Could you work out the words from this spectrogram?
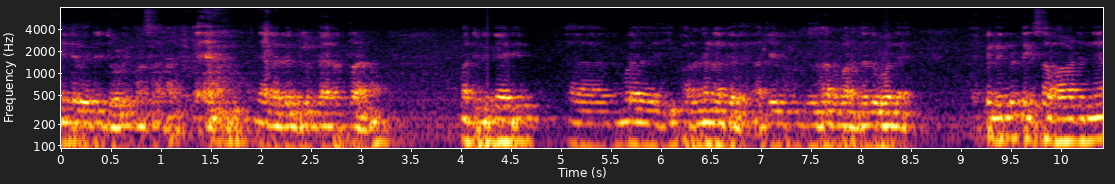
എന്റെ പേര് ജോളി മാസാണ് ഞാനൊരു ഫിലിം ഡയറക്ടറാണ്. മറ്റൊരു കാര്യം നമ്മൾ ഈ പറഞ്ഞത് അജയ് സാർ പറഞ്ഞതുപോലെ ഫിലിം ക്രിട്ടിക്സ് അവാർഡിന്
